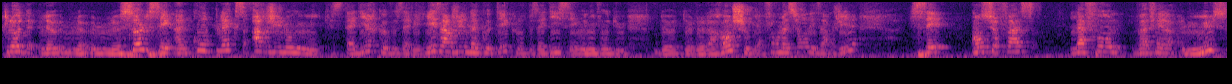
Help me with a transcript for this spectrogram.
Claude, le, sol, c'est un complexe argilo-humique. C'est-à-dire que vous avez les argiles d'un côté, Claude vous a dit, c'est au niveau de, de, la roche ou la formation des argiles. C'est en surface la faune va faire l'humus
